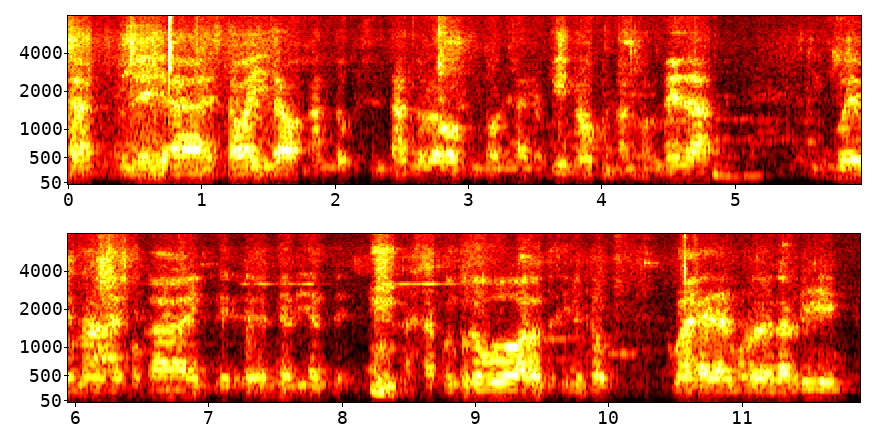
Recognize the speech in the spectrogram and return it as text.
donde ella estaba ahí trabajando, presentándolo junto a Hilario Pino, Fernando Olmeda, y fue una época increíblemente brillante, hasta el punto que hubo acontecimientos como la caída del muro de Berlín,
